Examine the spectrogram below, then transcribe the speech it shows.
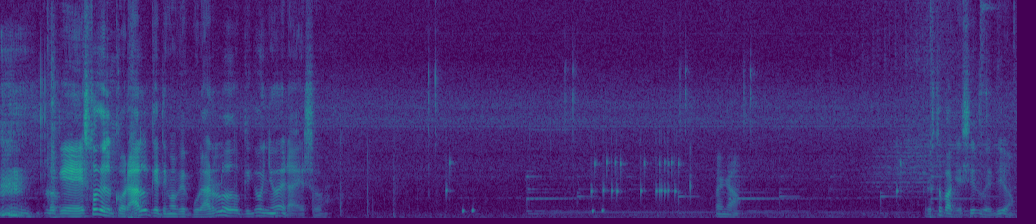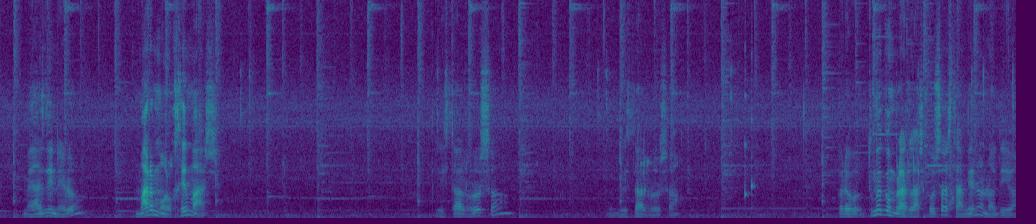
Lo que esto del coral, que tengo que curarlo, ¿qué coño era eso? Venga. ¿Pero esto para qué sirve, tío? ¿Me das dinero? Mármol, gemas. Cristal rosa. cristal rosa. Pero, ¿tú me compras las cosas también o no, tío?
